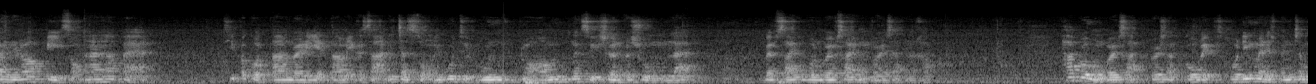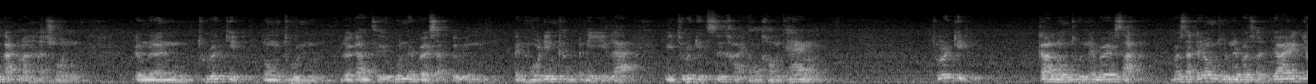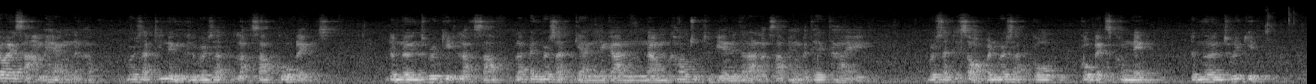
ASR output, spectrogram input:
ย่อยในรอบปี 2558 ที่ปรากฏตามรายละเอียดตามเอกสารที่จัดส่งให้ผู้ถือหุ้น พร้อมหนังสือเชิญประชุม และเว็บไซต์บนเว็บไซต์ของบริษัทนะครับ ภาพรวมของบริษัท บริษัท Gobex Holding Management จำกัดมหาชนดำเนินธุรกิจลงทุน โดยการถือหุ้นในบริษัทอื่น เป็น holding company และมีธุรกิจซื้อขายทองคำแท่ง ธุรกิจการลงทุนในบริษัท บริษัทได้ลงทุนในบริษัทย่อยย่อยสามแห่งนะครับ บริษัทที่หนึ่งคือบริษัทหลักทรัพย์ Gobex ดำเนินธุรกิจหลักทรัพย์ และเป็นบริษัทแกนในการนำเข้าจดทะเบียนในตลาดหลักทรัพย์แห่งประเทศไทย บริษัทที่ 2 เป็นบริษัท Go- Gobex Connect ดำเนินธุรกิจ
